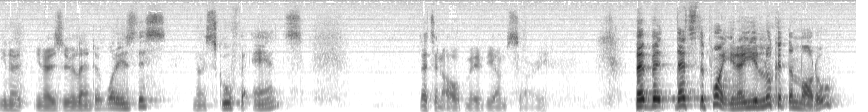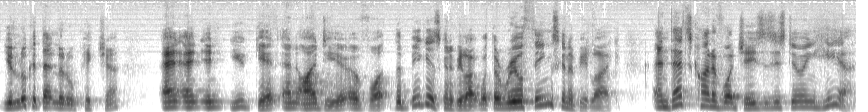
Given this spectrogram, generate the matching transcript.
You know, you know, Zoolander, what is this? You know, School for Ants? That's an old movie, I'm sorry. But, but that's the point. You know, you look at the model, you look at that little picture, and, and, and you get an idea of what the bigger is going to be like, what the real thing's going to be like. And that's kind of what Jesus is doing here.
